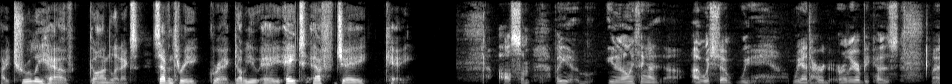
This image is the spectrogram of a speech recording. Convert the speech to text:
I truly have gone Linux. 73 Greg, W A 8 F J K. Awesome. But you know, the only thing I I wish uh, we we had heard earlier because uh,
